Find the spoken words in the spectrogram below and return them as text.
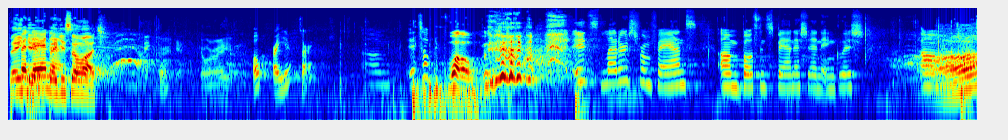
Thank you. Thank you so much. Oh, right here. Sorry. Um, it's a whoa. it's letters from fans, um, both in Spanish and English. Um,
